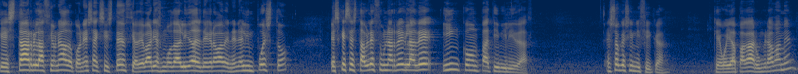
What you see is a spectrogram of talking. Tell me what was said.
que está relacionado con esa existencia de varias modalidades de gravamen en el impuesto es que se establece una regla de incompatibilidad. ¿Eso qué significa? Que voy a pagar un gravamen,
